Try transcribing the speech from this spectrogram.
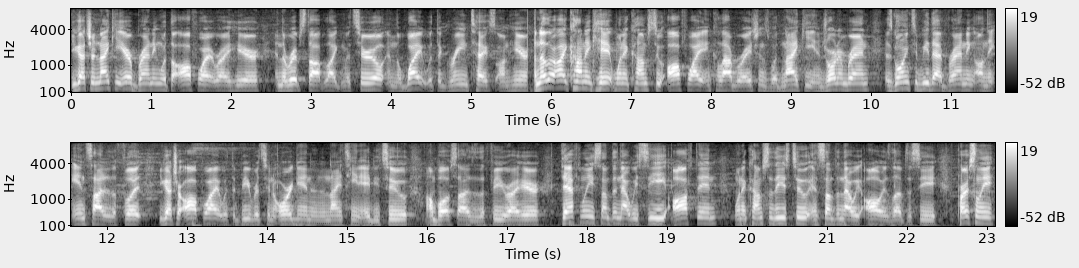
you got your Nike Nike Air branding with the off-white right here and the ripstop-like material and the white with the green text on here. Another iconic hit when it comes to off-white and collaborations with Nike and Jordan brand is going to be that branding on the inside of the foot. You got your off-white with the Beaverton Oregon in the 1982 on both sides of the feet right here. Definitely something that we see often when it comes to these two and something that we always love to see. Personally,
